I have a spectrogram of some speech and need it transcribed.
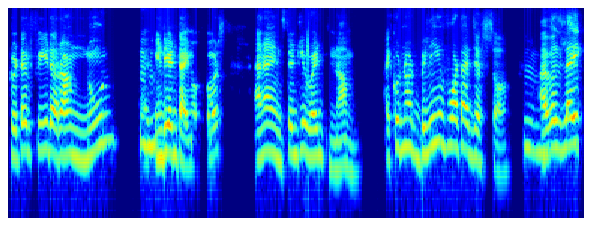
Twitter feed around noon, uh, mm-hmm. Indian time, of course, and I instantly went numb. I could not believe what I just saw. Hmm. I was like,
